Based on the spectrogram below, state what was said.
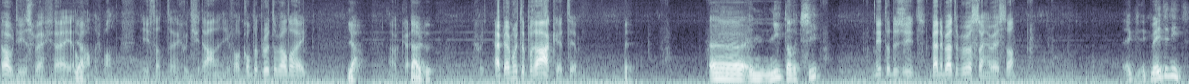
Oh, die is weg. Heel Ja. handig man. Die heeft dat eh, goed gedaan in ieder geval. Komt het bloed er wel doorheen? Ja, Oké. duidelijk. Goed. Heb jij moeten braken, Tim? Eh, niet dat ik zie. Niet dat u ziet. Ben je buiten bewustzijn geweest dan? Ik, ik weet het niet.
